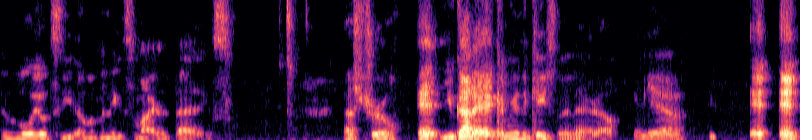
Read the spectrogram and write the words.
and loyalty eliminates minor things." That's true, and you got to add communication in there, though Yeah. and and,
